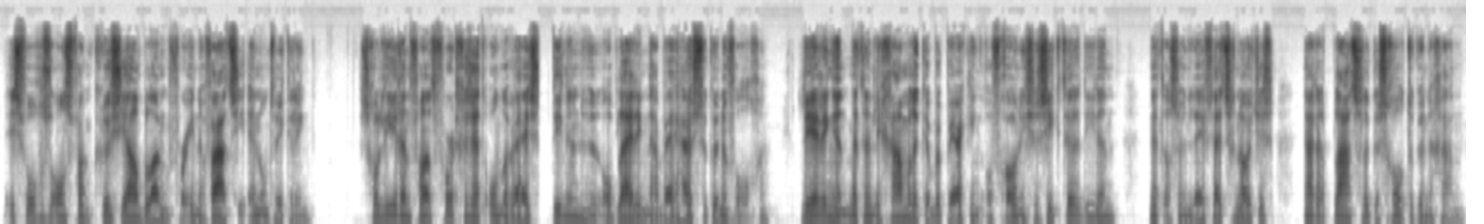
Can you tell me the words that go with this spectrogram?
is volgens ons van cruciaal belang voor innovatie en ontwikkeling. Scholieren van het voortgezet onderwijs dienen hun opleiding nabij huis te kunnen volgen. Leerlingen met een lichamelijke beperking of chronische ziekte dienen, net als hun leeftijdsgenootjes, naar de plaatselijke school te kunnen gaan.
